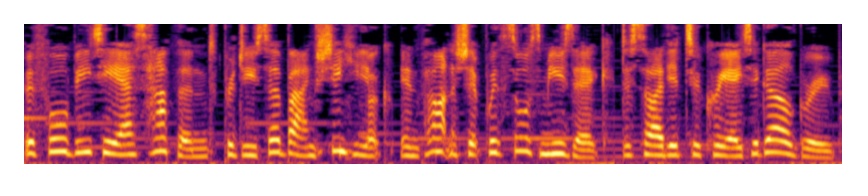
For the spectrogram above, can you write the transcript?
Before BTS happened, producer Bang Shi-hyuk, in partnership with Source Music, decided to create a girl group.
